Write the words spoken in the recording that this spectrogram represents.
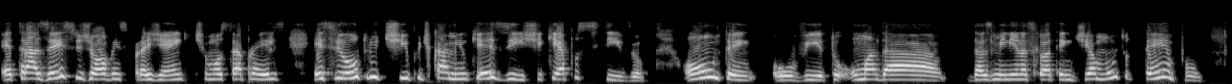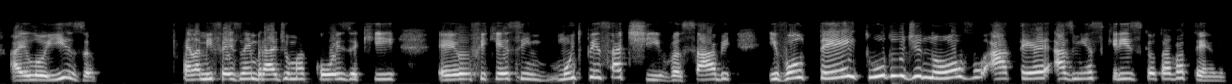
é, trazer esses jovens para a gente, mostrar para eles esse outro tipo de caminho que existe, que é possível. Ontem, o Vitor, uma da, das meninas que eu atendi há muito tempo, a Heloísa, ela me fez lembrar de uma coisa que é, eu fiquei assim muito pensativa, sabe? E voltei tudo de novo a ter as minhas crises que eu estava tendo.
